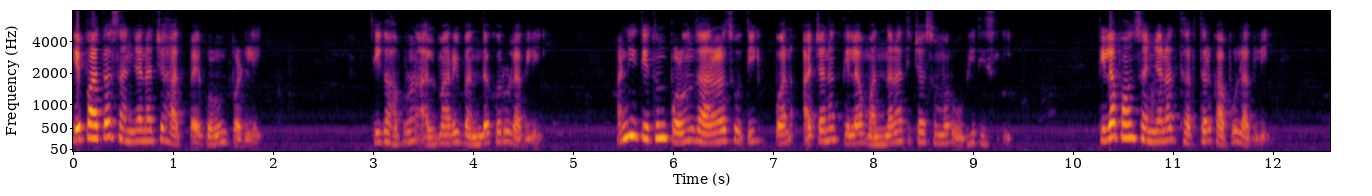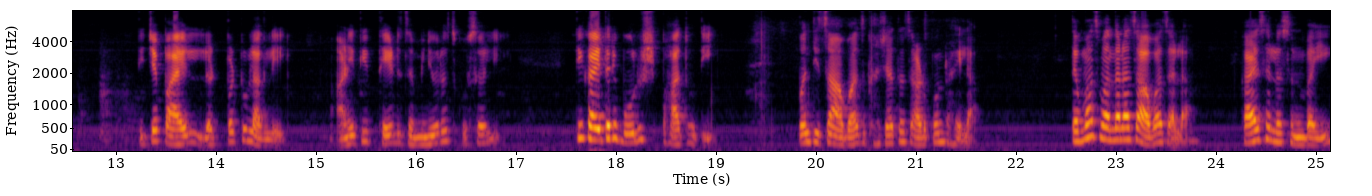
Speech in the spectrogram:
हे पाहता संजनाचे हातपाय गळून पडले. ती घाबरून अलमारी बंद करू लागली. आणि तिथून पळून जाणारच होती पण अचानक तिला वंदना तिच्यासमोर उभी दिसली. तिला पाहून संजना थरथर कापू लागली. तिचे पाय लटपटू लागले आणि ती थेट जमिनीवरच कोसळली. ती काहीतरी बोलूश पाहत होती पण तिचा आवाज घशातच अडकून राहिला. तेव्हाच वंदनाचा आवाज आला. काय झालं सुनबाई?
